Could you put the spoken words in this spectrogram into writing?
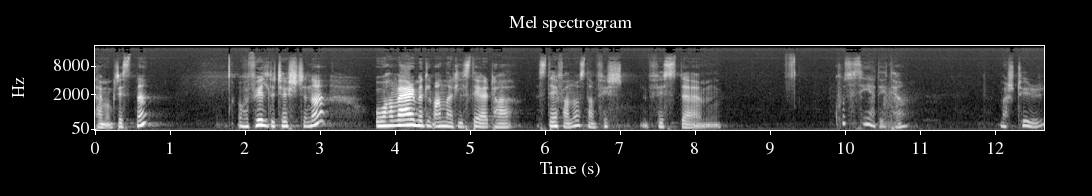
de kristne, og forfylte kyrkene, og han var med dem andre til stedet til Stefanos, den første, første Hvordan sier jeg det til han? martyrer.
